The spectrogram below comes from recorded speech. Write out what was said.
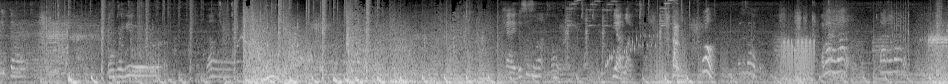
Sleep dog. Over here. No. Okay, this is not us. Yeah, left. Whoa! Where's it going? I got him, I got him.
